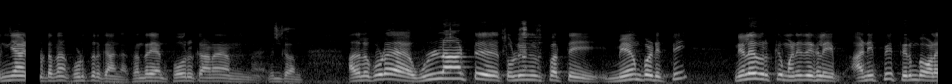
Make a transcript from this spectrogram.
விஞ்ஞானிகிட்ட தான் கொடுத்துருக்காங்க. சந்திரயான் ஃபோருக்கான விண்கலம். அதில் கூட உள்நாட்டு தொழில்நுட்பத்தை மேம்படுத்தி நிலவிற்கு மனிதர்களை அனுப்பி திரும்ப வள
